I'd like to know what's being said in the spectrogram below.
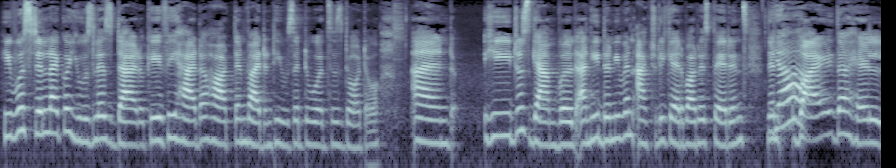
he was still like a useless dad okay? If he had a heart then why didn't he use it towards his daughter? And he just gambled and he didn't even actually care about his parents then Yeah. why the hell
